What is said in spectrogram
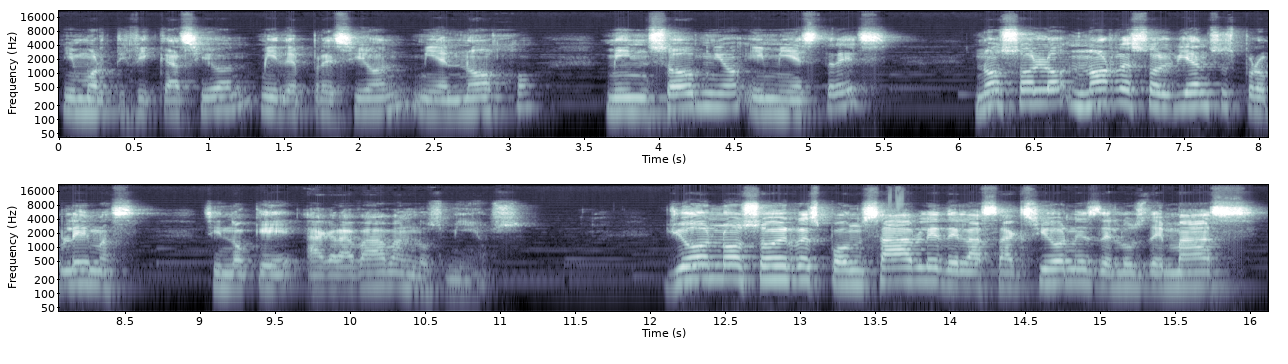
mi mortificación, mi depresión, mi enojo, mi insomnio y mi estrés no solo no resolvían sus problemas, sino que agravaban los míos. Yo no soy responsable de las acciones de los demás,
